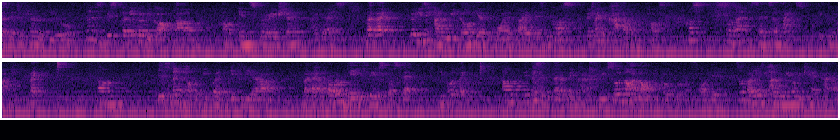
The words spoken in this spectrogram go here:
A literature review. This is basically where we got um, our inspiration, I guess. But like we're using Arduino here to modify this because we're trying to cut down on the cost. Because Sonnet sensor might take too much. Like um, this is meant to help the people in India, but like a problem they faced was that people like um, is a developing country, so not a lot of people could afford it. So by using Arduino, we can cut down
